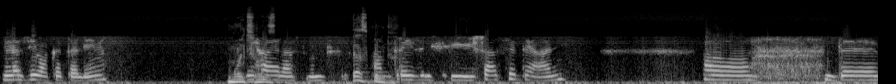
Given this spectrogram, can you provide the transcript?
Bună ziua, Cătălin. Mulțumesc. Mihaela sunt. Am 36 de ani. Uh, de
